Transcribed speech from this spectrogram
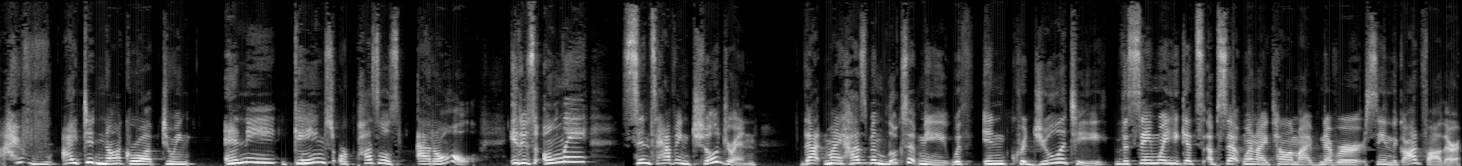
I I did not grow up doing any games or puzzles at all. It is only since having children that my husband looks at me with incredulity the same way he gets upset when I tell him I've never seen The Godfather.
